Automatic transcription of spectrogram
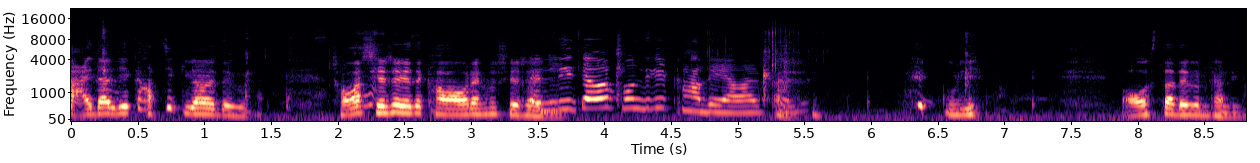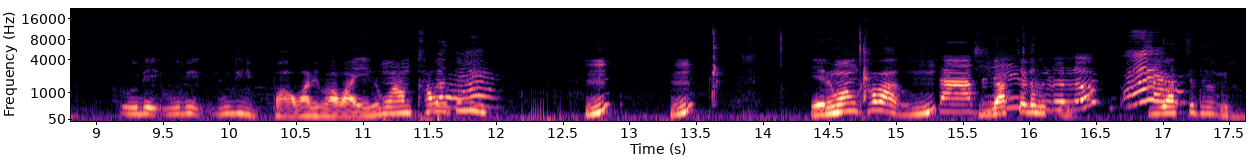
কায়দা দিয়ে খাচ্ছে কীভাবে দেখুন। সবার শেষ হয়ে গেছে খাওয়া ওর এখন শেষ হয়নি। লিচ আবার কোন দিকে কাঁদে আবার কুড়ি অবস্থা দেখুন খালি। উড়ি উড়ি উড়ি বাবারে বাবা এরম আম খাবা তুমি? হুম? হুম? এরম আম খাবা? হুম? নেই, দেখো লোক। চিবাচ্ছে দেখো কিরম।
